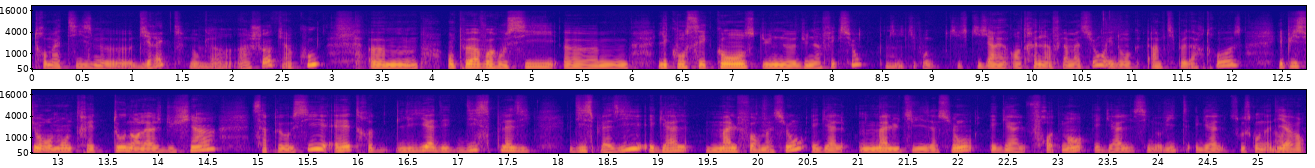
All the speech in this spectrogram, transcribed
traumatisme direct, donc mm. un, choc, un coup. on peut avoir aussi les conséquences d'une infection qui, qui, entraînent l'inflammation et donc un petit peu d'arthrose. Et puis si on remonte très tôt dans l'âge du chien, ça peut aussi être lié à des dysplasies. Dysplasie égale malformation, égale malutilisation, égale frottement, égale synovite, égale tout ce qu'on a dit avant.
